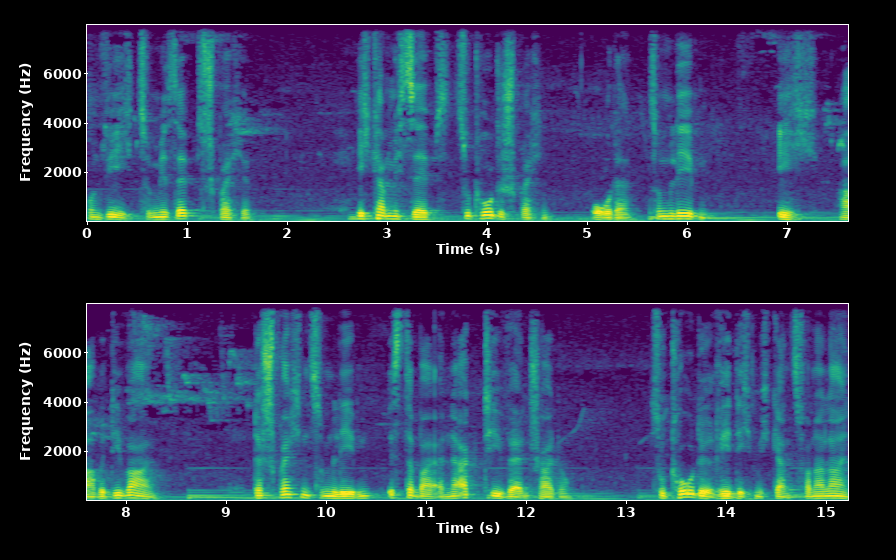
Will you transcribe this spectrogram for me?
und wie ich zu mir selbst spreche. Ich kann mich selbst zu Tode sprechen oder zum Leben. Ich habe die Wahl. Das Sprechen zum Leben ist dabei eine aktive Entscheidung. Zu Tode rede ich mich ganz von allein.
